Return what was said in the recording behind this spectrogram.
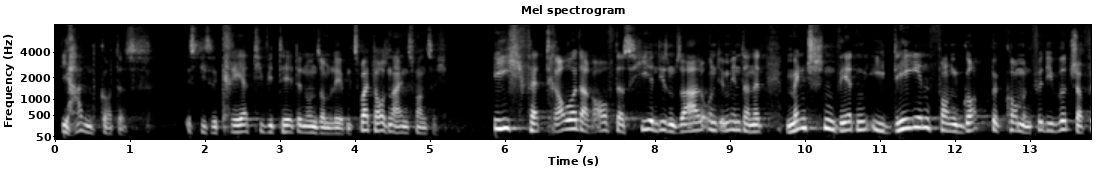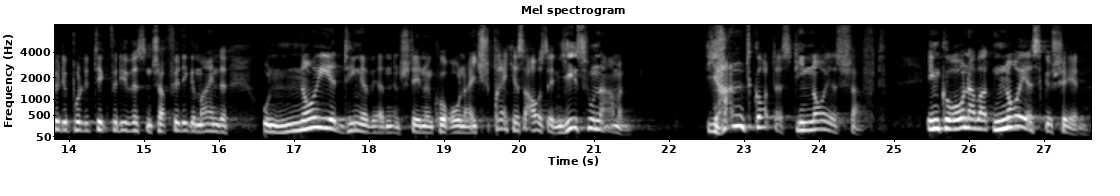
Die Hand Gottes ist diese Kreativität in unserem Leben. 2021. Ich vertraue darauf, dass hier in diesem Saal und im Internet Menschen werden Ideen von Gott bekommen für die Wirtschaft, für die Politik, für die Wissenschaft, für die Gemeinde und neue Dinge werden entstehen in Corona. Ich spreche es aus in Jesu Namen. Die Hand Gottes, die Neues schafft. In Corona wird Neues geschehen.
